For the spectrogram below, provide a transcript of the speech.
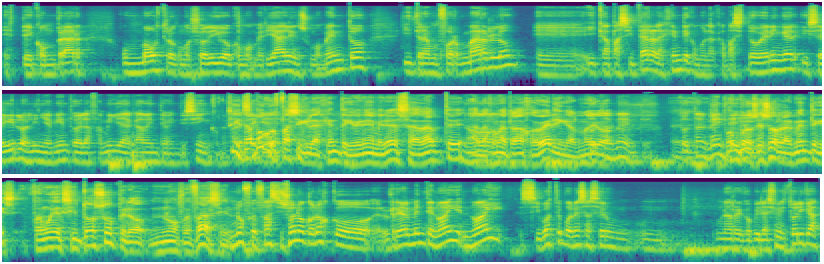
este, comprar un monstruo, como yo digo, como Merial en su momento, y transformarlo eh, y capacitar a la gente como la capacitó Beringer y seguir los lineamientos de la familia de acá 2025. Me Sí, tampoco que- es fácil que la gente que viene a mirar se adapte a la forma de trabajo de Beringer, ¿no? Digo, Totalmente, eh, totalmente. Fue un proceso realmente que fue muy exitoso, pero no fue fácil. No fue fácil. Yo no conozco, realmente no hay, no hay si vos te pones a hacer un- un- una recopilación histórica,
